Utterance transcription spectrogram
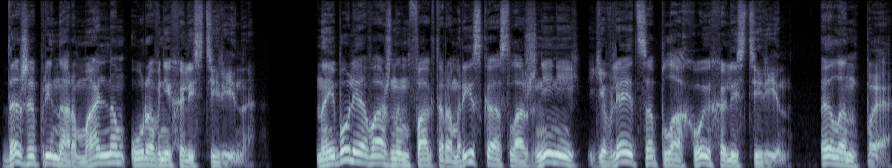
даже при нормальном уровне холестерина. Наиболее важным фактором риска осложнений является плохой холестерин, ЛНП.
